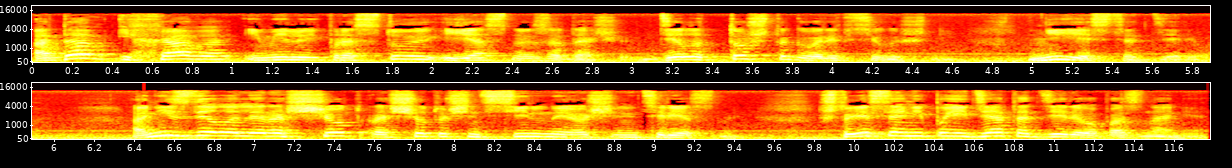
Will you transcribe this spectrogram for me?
Адам и Хава имели простую и ясную задачу – делать то, что говорит Всевышний, не есть от дерева. Они сделали расчет, расчет очень сильный и очень интересный, что если они поедят от дерева познания,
